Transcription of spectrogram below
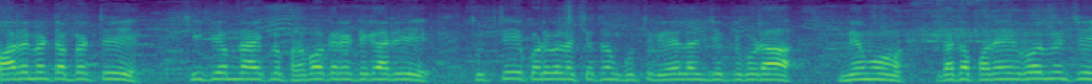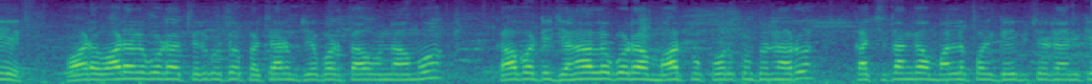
పార్లమెంట్ అభ్యర్థి సిపిఎం నాయకులు ప్రభాకర్ రెడ్డి గారి సుత్తి కొడవల చిత్రం గుర్తు వేయాలని చెప్పి కూడా మేము గత పదహైదు రోజుల నుంచి వాడవాడలు కూడా తిరుగుతూ ప్రచారం చేపడతా ఉన్నాము. కాబట్టి జనాల్లో కూడా మార్పు కోరుకుంటున్నారు. ఖచ్చితంగా మల్లప్పని గెలిపించడానికి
